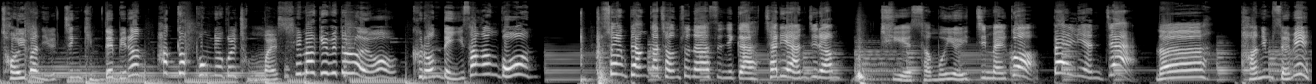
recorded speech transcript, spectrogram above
저희 반 일진 김대빌은 학교 폭력을 정말 심하게 휘둘러요. 그런데 이상한 건 수행평가 점수 나왔으니까 자리에 앉으렴. 뒤에서 모여있지 말고 빨리 앉아. 네. 담임쌤이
